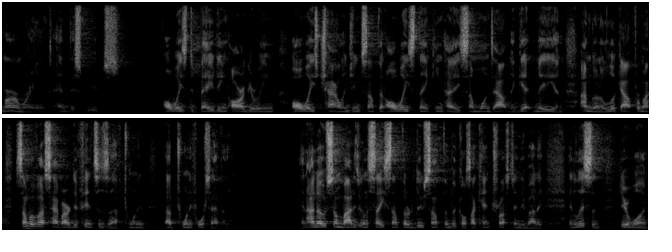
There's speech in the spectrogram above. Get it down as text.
murmuring and disputes. Always debating, arguing, always challenging something, always thinking, hey, someone's out to get me and I'm going to look out for my. Some of us have our defenses up 20, up 24 7. And I know somebody's going to say something or do something because I can't trust anybody. And listen, dear one,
